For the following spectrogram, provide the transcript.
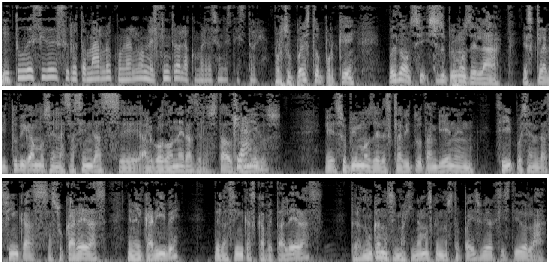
Y tú decides retomarlo y ponerlo en el centro de la conversación de esta historia. Por supuesto, porque, pues no, sí, sí supimos de la esclavitud, digamos, en las haciendas eh, algodoneras de los Estados Unidos. Eh, supimos de la esclavitud también en, sí, pues en las fincas azucareras en el Caribe. de las fincas cafetaleras, pero nunca nos imaginamos que en nuestro país hubiera existido la,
